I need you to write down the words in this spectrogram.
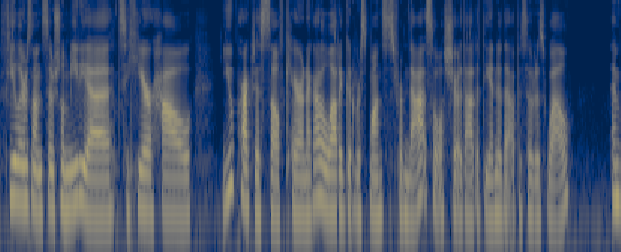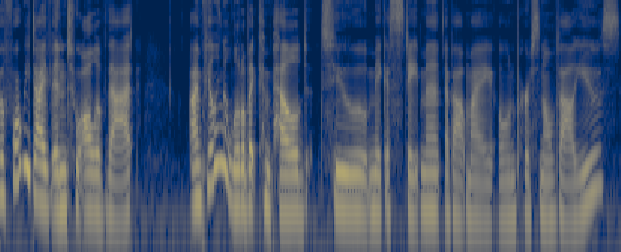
feelers on social media to hear how you practice self care, and I got a lot of good responses from that. So I'll share that at the end of the episode as well. And before we dive into all of that, I'm feeling a little bit compelled to make a statement about my own personal values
